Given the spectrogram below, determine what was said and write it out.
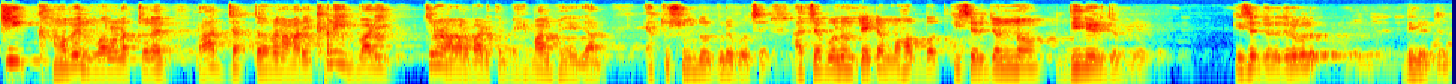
কি খাবেন মলানা, চলেন, রাত জাগতে হবে আমার এখানেই বাড়ি। চলুন, আমার বাড়িতে মেহমান হয়ে যান। এত সুন্দর করে বলছে। আচ্ছা বলুন তো, এটা মহব্বত কিসের জন্য? দিনের জন্য। কিসের জন্য যেটা বলুন? দিনের জন্য।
